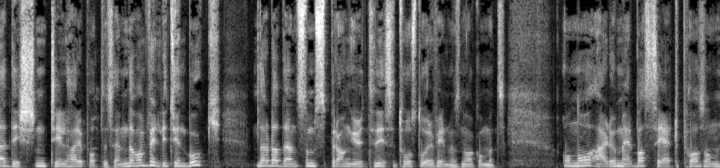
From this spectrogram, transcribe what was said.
addition til Harry Potter-serien. Det var en veldig tynn bok. Det er da den som sprang ut til disse to store filmene som nå har kommet. Og nå er det jo mer basert på sånn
